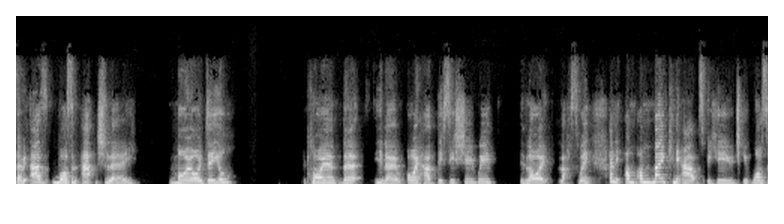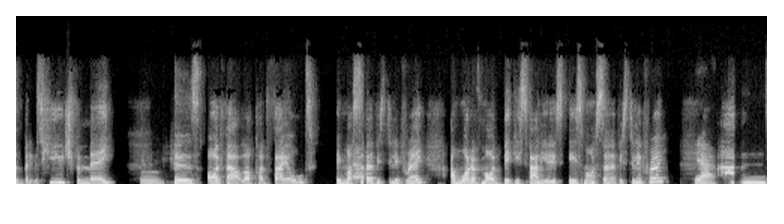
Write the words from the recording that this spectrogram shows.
So it as wasn't actually my ideal client that you know I had this issue with like last week, and it, I'm, I'm making it out to be huge. It wasn't, but it was huge for me mm. because I felt like I'd failed in my yeah. service delivery, and one of my biggest values is my service delivery. Yeah, and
